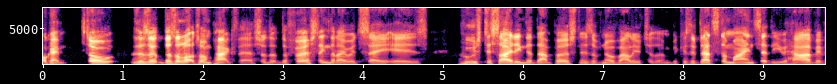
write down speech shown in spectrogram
Okay, so there's a there's a lot to unpack there. So the, the first thing that I would say is who's deciding that that person is of no value to them? Because if that's the mindset that you have, if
